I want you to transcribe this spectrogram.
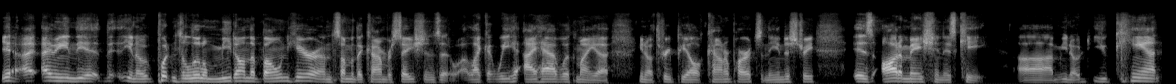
Yeah, I, I mean, the, the, you know putting a little meat on the bone here on some of the conversations that like we I have with my uh, you know 3PL counterparts in the industry is automation is key. Um, you know, you can't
